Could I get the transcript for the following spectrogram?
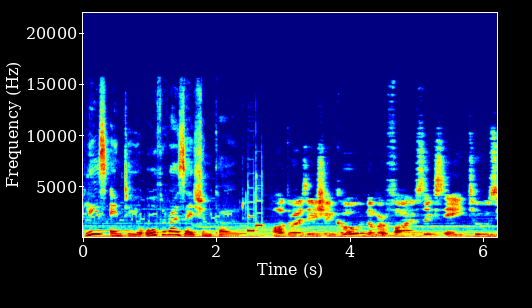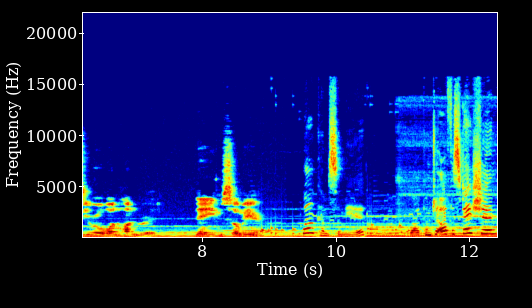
Please enter your authorization code. Authorization code number 568201100. Name Samir. Welcome, Samir. Welcome to Alpha Station.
